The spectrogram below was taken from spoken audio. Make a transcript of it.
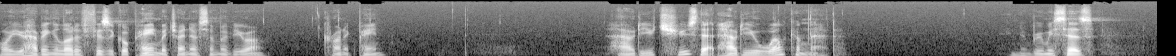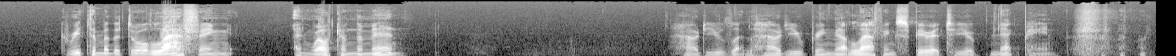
or you're having a lot of physical pain, which I know some of you are, chronic pain. How do you choose that? How do you welcome that? And Rumi says, greet them at the door laughing and welcome them in. How do you how do you bring that laughing spirit to your neck pain?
